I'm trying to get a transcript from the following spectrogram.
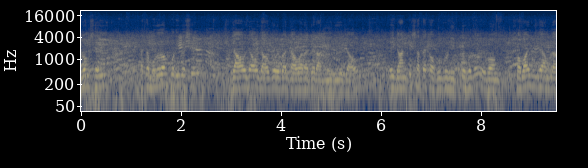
এবং সেই একটা মনোরম পরিবেশে যাও যাও যাও এবার যাওয়ার আগে রাঙিয়ে দিয়ে যাও। এই গানটির সাথে একটা অপূর্ব নৃত্য হলো এবং সবাই মিলে আমরা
